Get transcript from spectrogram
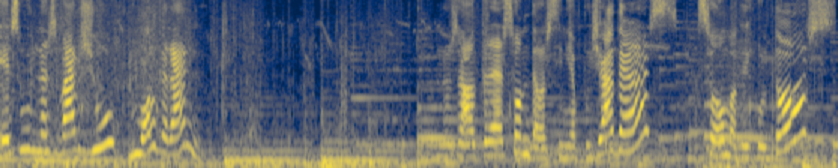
és un esbarjo molt gran. Nosaltres som de les Sínia Pujades, som agricultors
